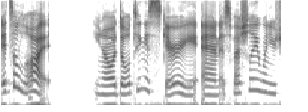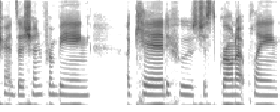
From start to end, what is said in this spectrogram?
It's a lot. You know, adulting is scary. And especially when you transition from being a kid who's just grown up playing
